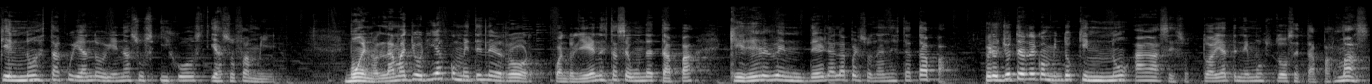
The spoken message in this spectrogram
que no está cuidando bien a sus hijos y a su familia. Bueno, la mayoría comete el error cuando llega en esta segunda etapa querer venderle a la persona en esta etapa. Pero yo te recomiendo que no hagas eso. Todavía tenemos dos etapas más.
